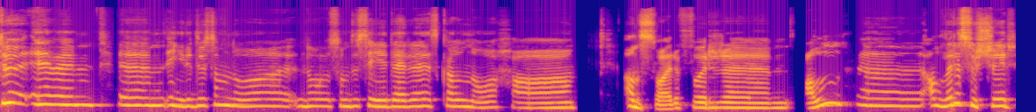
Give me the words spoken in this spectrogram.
Du, eh, eh, Ingrid, du som nå, nå, som du sier, dere skal nå ha ansvaret for eh, all, alle ressurser.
